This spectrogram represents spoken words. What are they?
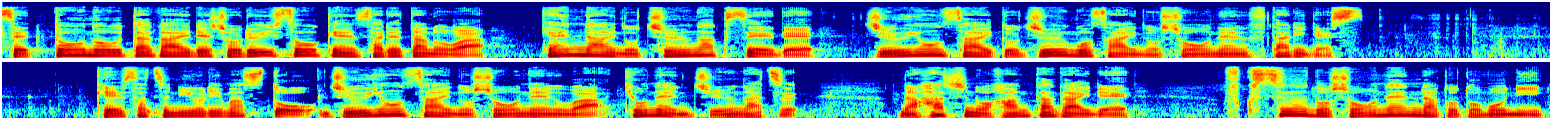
窃盗の疑いで書類送検されたのは県内の中学生で14歳と15歳の少年2人です。警察によりますと14歳の少年は去年10月那覇市の繁華街で複数の少年らとともに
